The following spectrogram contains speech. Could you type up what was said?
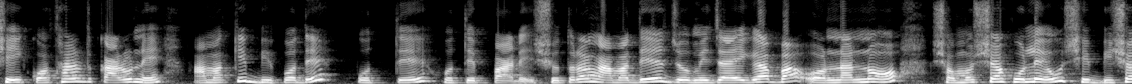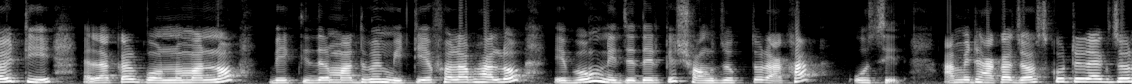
সেই কথার কারণে আমাকে বিপদে পড়তে হতে পারে। সুতরাং আমাদের জমি জায়গা বা অন্যান্য সমস্যা হলেও সে বিষয়টি এলাকার গণ্যমান্য ব্যক্তিদের মাধ্যমে মিটিয়ে ফেলা ভালো এবং নিজেদেরকে সংযুক্ত রাখা উচিত। আমি ঢাকা জজ কোর্টের একজন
